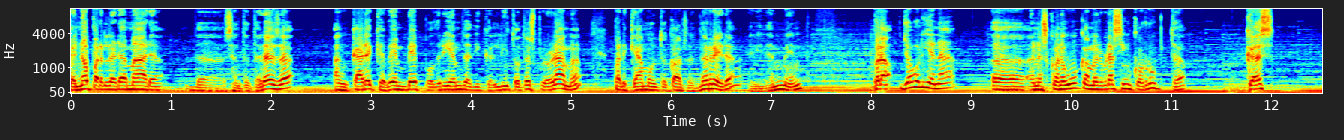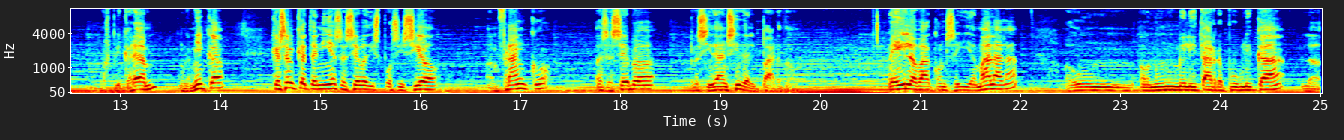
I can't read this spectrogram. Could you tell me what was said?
Que no parlarem ara de Santa Teresa, encara que ben bé podríem dedicar-li tot el programa, perquè hi ha molta cosa darrere, evidentment, però jo volia anar eh, en el conegut com el braç incorrupte, que és, ho explicarem una mica, que és el que tenia a la seva disposició en Franco a la seva residència del Pardo. Ell la va aconseguir a Màlaga, on, on un militar republicà la,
